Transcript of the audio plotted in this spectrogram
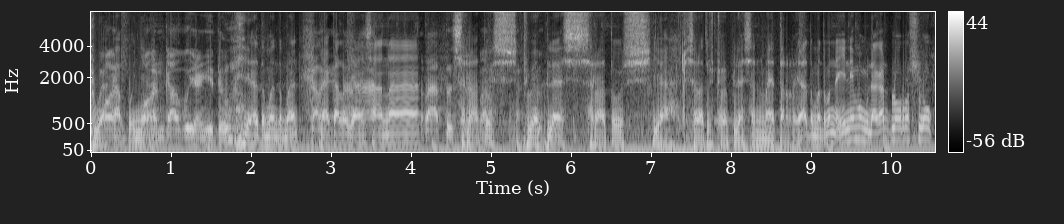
pohon, kapunya pohon kapu yang itu. Ya teman-teman. Nah kalau yang sana 100 112 100 ya 112 meter. Ya teman-teman nah, ini menggunakan peluru slug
